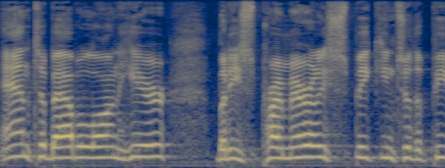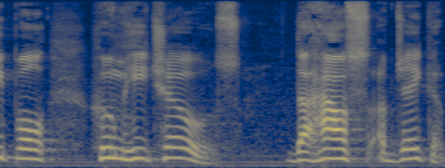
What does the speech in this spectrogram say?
and to Babylon here, but he's primarily speaking to the people whom he chose, the house of Jacob.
